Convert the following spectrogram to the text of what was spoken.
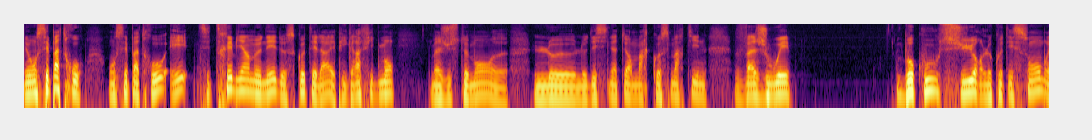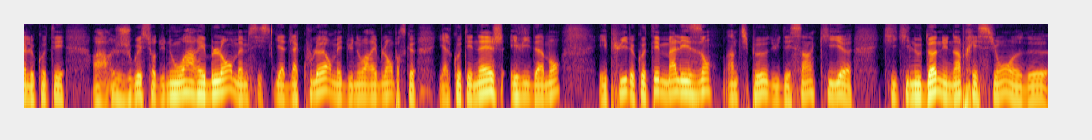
on ne sait pas trop, on sait pas trop, et c'est très bien mené de ce côté-là. Et puis graphiquement, bah justement, euh, le, dessinateur Marcos Martin va jouer beaucoup sur le côté sombre et le côté alors jouer sur du noir et blanc même s'il y a de la couleur mais du noir et blanc parce que il y a le côté neige évidemment et puis le côté malaisant un petit peu du dessin qui euh, nous donne une impression euh, de,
